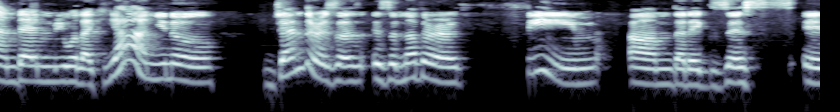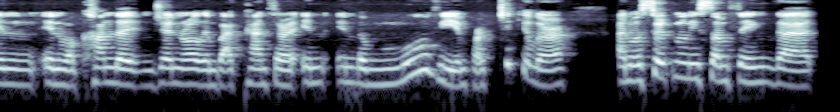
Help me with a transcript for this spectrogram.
and then we were like, yeah, and you know, gender is a is another theme um, that exists in in Wakanda in general, in Black Panther, in in the movie in particular, and was certainly something that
